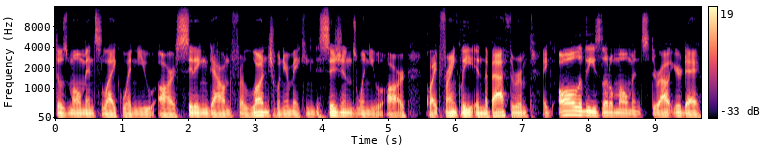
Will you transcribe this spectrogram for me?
those moments like when you are sitting down for lunch, when you're making decisions, when you are quite frankly in the bathroom, like all of these little moments throughout your day,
